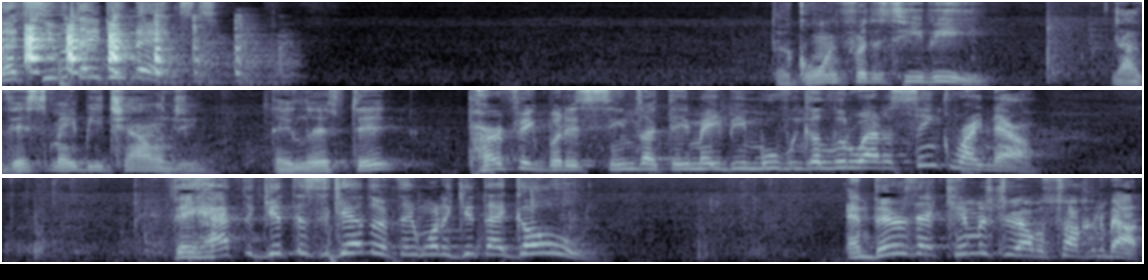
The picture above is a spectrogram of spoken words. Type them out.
Let's see what they do next. They're going for the TV. Now this may be challenging. They lift it. Perfect, but it seems like they may be moving a little out of sync right now. They have to get this together if they want to get that gold. And there's that chemistry I was talking about.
